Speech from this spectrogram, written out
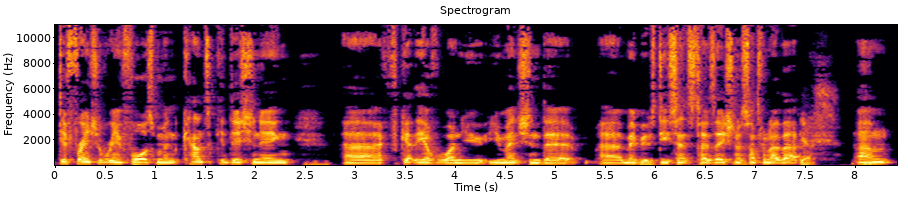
differential reinforcement, counter conditioning. Mm-hmm. Uh, I forget the other one you, you mentioned there. Uh, maybe it was desensitization or something like that. Yes. Um,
